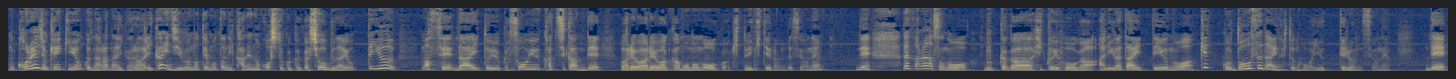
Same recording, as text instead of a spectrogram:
もうこれ以上景気良くならないからいかに自分の手元に金残しとくかが勝負だよっていう、まあ、世代というかそういう価値観で我々若者の多くはきっと生きてるんですよね。でだからその物価が低い方がありがたいっていうのは結構同世代の人の方が言ってるんですよね。で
